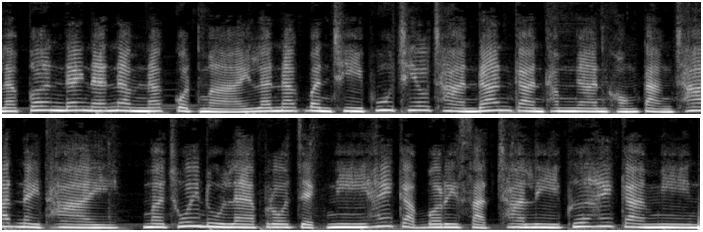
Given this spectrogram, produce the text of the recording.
และเปิ้ลได้แนะนำนักกฎหมายและนักบัญชีผู้เชี่ยวชาญด้านการทำงานของต่างชาติในไทย มาช่วยดูแลโปรเจกต์นี้ให้กับบริษัทชาลีเพื่อให้กามิน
